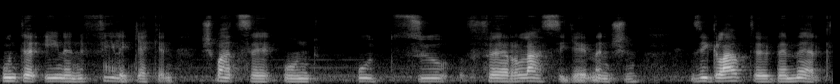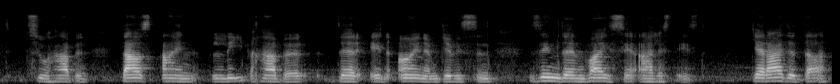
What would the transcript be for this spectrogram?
unter ihnen viele Gecken, schwarze und unzuverlässige Menschen. Sie glaubte bemerkt zu haben, dass ein Liebhaber der in einem gewissen Sinn der Weise alles ist. Gerade da,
